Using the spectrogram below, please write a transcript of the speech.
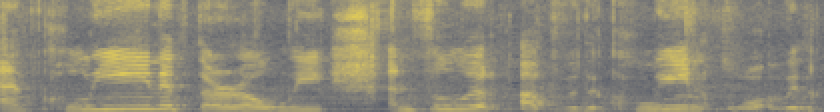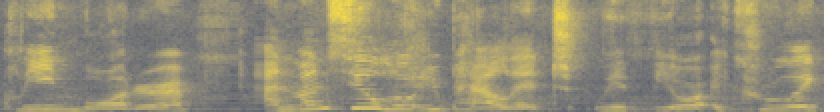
and clean it thoroughly and fill it up with clean with clean water. And once you load your palette with your acrylic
